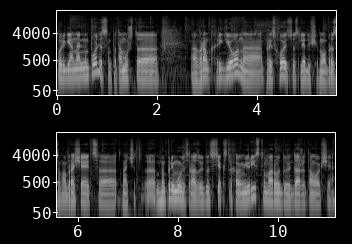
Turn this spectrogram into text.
по региональным полисам, потому что а, в рамках региона происходит все следующим образом. Обращается, значит, э, напрямую сразу идут все к страховым юристам, орудуют даже там вообще а,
